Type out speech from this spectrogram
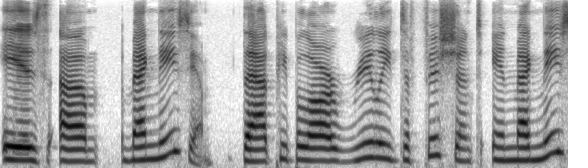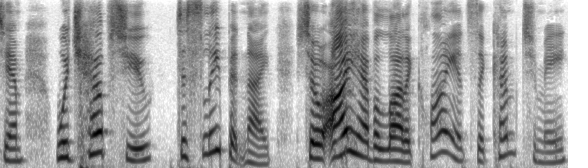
is um, magnesium that people are really deficient in magnesium, which helps you to sleep at night. So I have a lot of clients that come to me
